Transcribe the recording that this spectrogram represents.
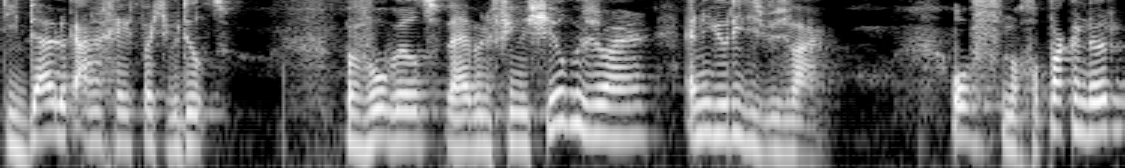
die duidelijk aangeeft wat je bedoelt. Bijvoorbeeld, we hebben een financieel bezwaar en een juridisch bezwaar. Of nog gepakkender,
